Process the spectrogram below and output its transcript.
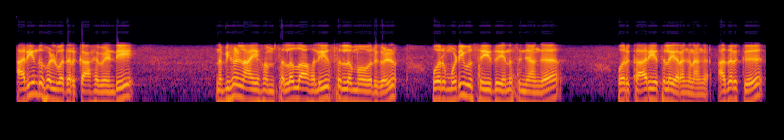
அறிந்து கொள்வதற்காக வேண்டி நபிகள் நாயகம் சல்லல்லாஹ் அலிசல்லம் அவர்கள் ஒரு முடிவு செய்து என்ன செஞ்சாங்க? ஒரு காரியத்தில் இறங்கினாங்க. அதற்கு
